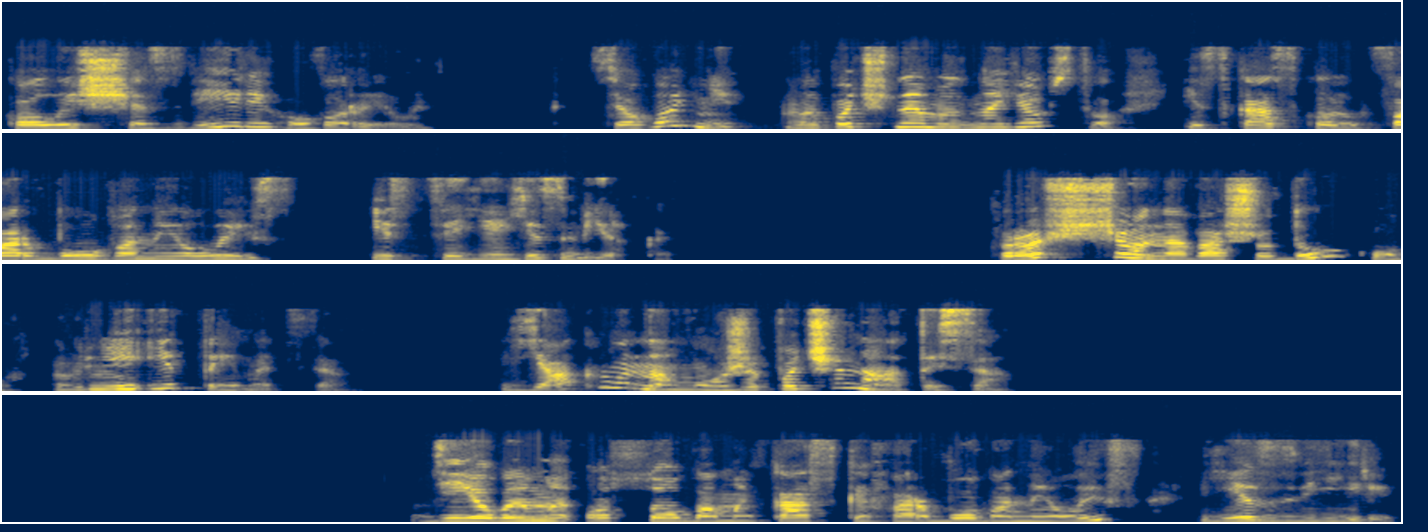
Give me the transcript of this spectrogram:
Коли ще звірі говорили. Сьогодні ми почнемо знайомство із казкою Фарбований лис із цієї збірки. Про що, на вашу думку, в ній ітиметься? Як вона може починатися? Дійовими особами казки Фарбований лис є звірі,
